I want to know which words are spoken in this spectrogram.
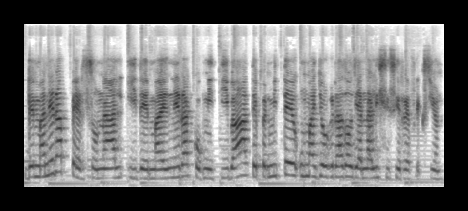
De manera personal y de manera cognitiva te permite un mayor grado de análisis y reflexión,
